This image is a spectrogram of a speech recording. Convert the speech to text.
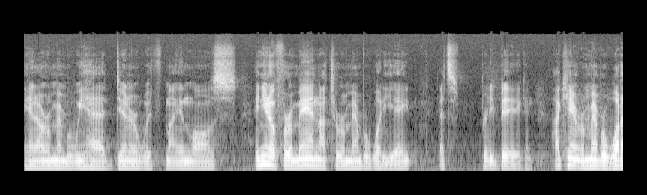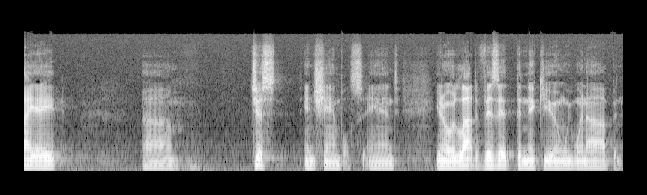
and I remember we had dinner with my in laws. And you know, for a man not to remember what he ate, that's pretty big. And I can't remember what I ate, um, just in shambles. And, you know, allowed to visit the NICU, and we went up and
